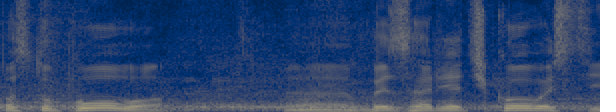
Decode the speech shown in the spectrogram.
поступово, е, без гарячковості.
